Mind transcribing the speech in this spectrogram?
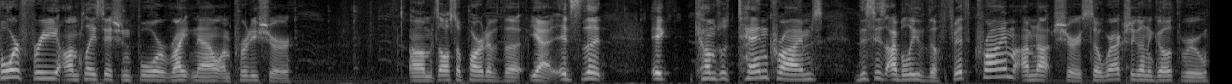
for free on PlayStation 4 right now, I'm pretty sure. Um, it's also part of the, yeah, it's the, it comes with 10 crimes. This is, I believe, the fifth crime? I'm not sure, so we're actually going to go through,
